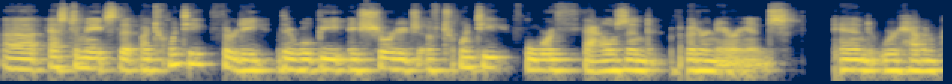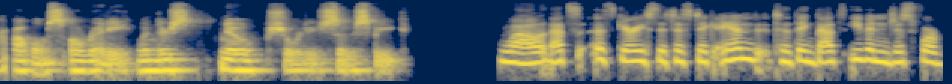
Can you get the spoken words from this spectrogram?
uh, estimates that by 2030, there will be a shortage of 24,000 veterinarians. And we're having problems already when there's no shortage, so to speak. Wow, that's a scary statistic. And to think that's even just for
